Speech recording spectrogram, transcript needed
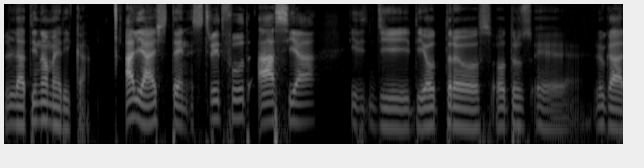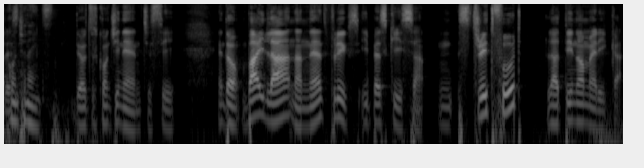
Latinoamérica. Aliás, tem Street Food Ásia e de, de outros, outros eh, lugares, Continentes. de outros continentes, sim. Então, vai lá na Netflix e pesquisa Street Food Latinoamérica.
